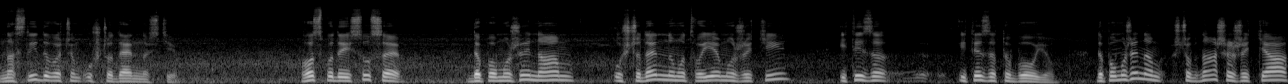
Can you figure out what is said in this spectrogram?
наслідувачем у щоденності. Господи Ісусе, допоможи нам у щоденному Твоєму житті іти за, іти за Тобою. Допоможи нам, щоб наше життя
